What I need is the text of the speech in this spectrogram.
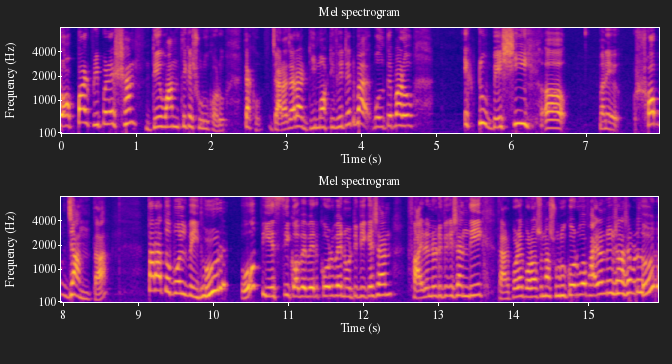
প্রপার প্রিপারেশান ডে ওয়ান থেকে শুরু করো। দেখো যারা যারা ডিমোটিভেটেড বা বলতে পারো একটু বেশি মানে সব জানতা তারা তো বলবেই ধুর ও পিএসসি কবে বের করবে নোটিফিকেশান ফাইনাল নোটিফিকেশান দিক তারপরে পড়াশোনা শুরু করব। ফাইনাল নোটিফিকেশান আসার পরে ধুর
